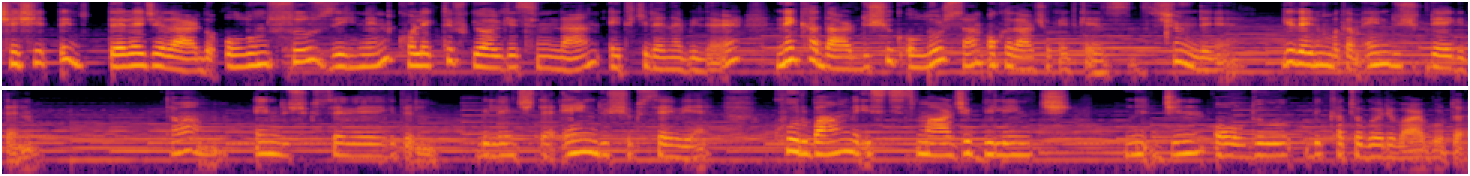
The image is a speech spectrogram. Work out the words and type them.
çeşitli derecelerde olumsuz zihnin kolektif gölgesinden etkilenebilir. Ne kadar düşük olursan o kadar çok etkilenirsin. Şimdi gidelim bakalım en düşüklüğe gidelim. Tamam mı? En düşük seviyeye gidelim. Bilinçte en düşük seviye kurban ve istismarcı bilincin olduğu bir kategori var burada.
